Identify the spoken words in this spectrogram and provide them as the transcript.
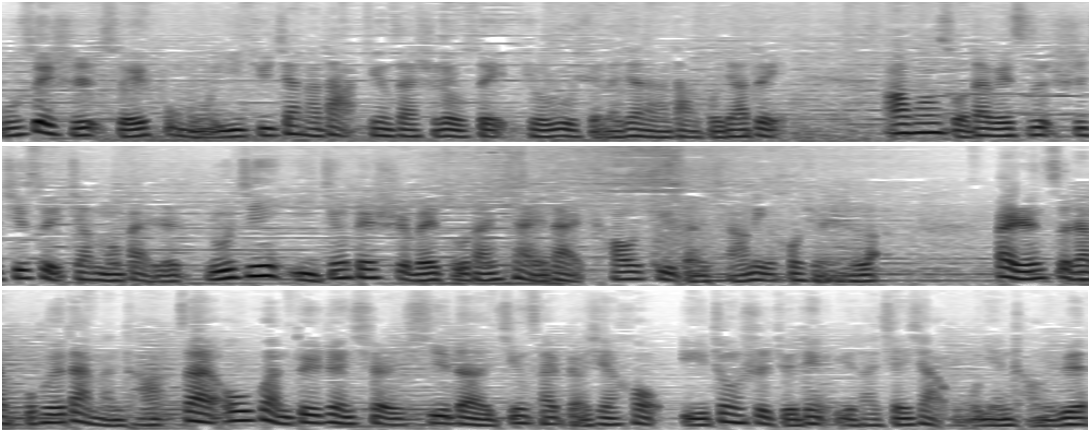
五岁时随父母移居加拿大，并在十六岁就入选了加拿大国家队。阿方索·戴维斯十七岁加盟拜仁，如今已经被视为足坛下一代超巨的强力候选人了。拜仁自然不会怠慢他，在欧冠对阵切尔西的精彩表现后，已正式决定与他签下五年长约。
